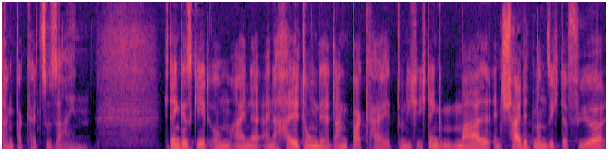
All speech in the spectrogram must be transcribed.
Dankbarkeit zu sein. Ich denke, es geht um eine, eine Haltung der Dankbarkeit. Und ich, ich denke, mal entscheidet man sich dafür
